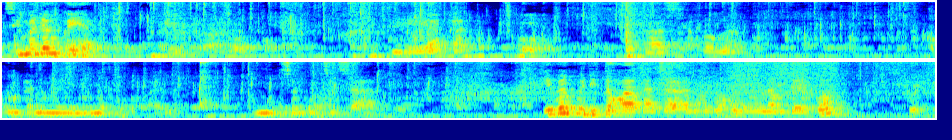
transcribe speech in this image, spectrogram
Si madam kaya? Nahiya ka? Oo. Kasi ako nga. Ako mag-ano ngayon mo. Magsagot siya sa akin. Di ba pwede tawagan sa ano no, yung number ko? Pwede.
